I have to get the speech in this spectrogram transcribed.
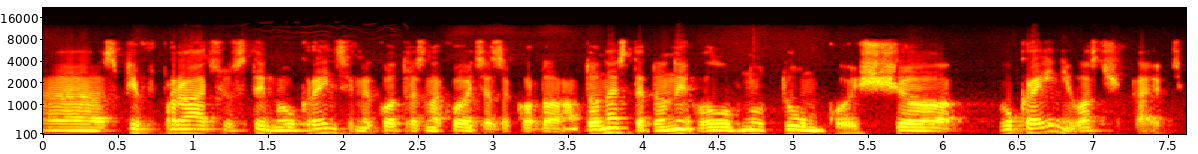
е, співпрацю з тими українцями, котрі знаходяться за кордоном, донести до них головну думку, що в Україні вас чекають.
